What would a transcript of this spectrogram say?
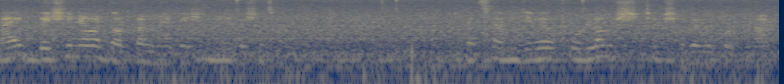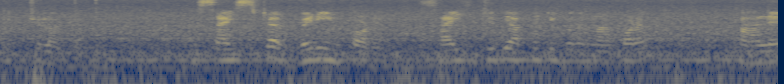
হাইট বেশি নেওয়ার দরকার নেই বেশি নিলে বেশি ছাড়বে ঠিক আছে আমি যেভাবে করলাম ঠিক সেভাবে করবেন আর কিচ্ছু লাগবে না। সাইজটা ভেরি ইম্পর্টেন্ট সাইজ যদি আপনি ঠিকমতো না করেন, তাহলে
